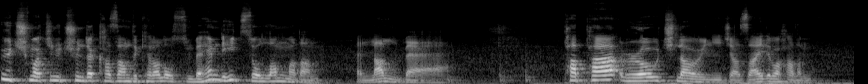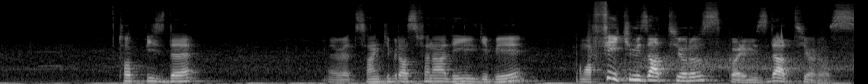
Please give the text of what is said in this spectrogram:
3 maçın 3'ünde kazandık helal olsun be. Hem de hiç zorlanmadan. Helal be. Papa Roach'la oynayacağız. Haydi bakalım. Top bizde. Evet sanki biraz fena değil gibi. Ama fake'imizi atıyoruz. Golümüzü de atıyoruz.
